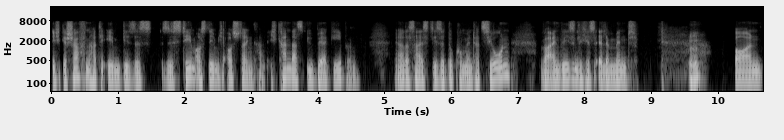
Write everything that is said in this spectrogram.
ich geschaffen hatte, eben dieses System, aus dem ich aussteigen kann. Ich kann das übergeben. Ja, das heißt, diese Dokumentation war ein wesentliches Element. Mhm. Und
